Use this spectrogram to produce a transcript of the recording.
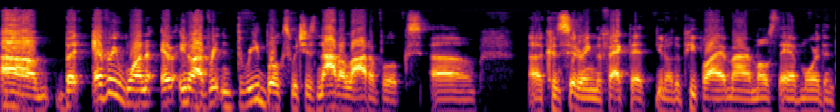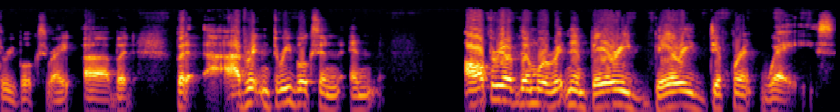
Um, but everyone, you know, I've written three books, which is not a lot of books, um, uh, considering the fact that you know the people I admire most they have more than three books, right? Uh, but but I've written three books, and and all three of them were written in very very different ways.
